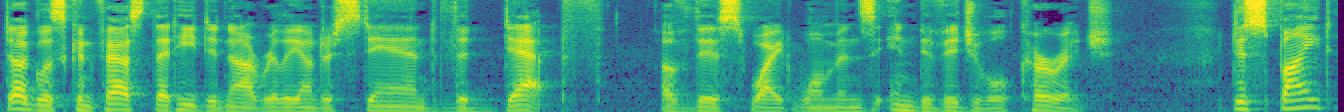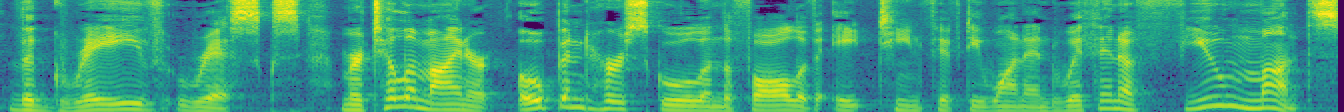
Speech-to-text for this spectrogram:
Douglass confessed that he did not really understand the depth of this white woman's individual courage. Despite the grave risks, Myrtilla Miner opened her school in the fall of 1851, and within a few months,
